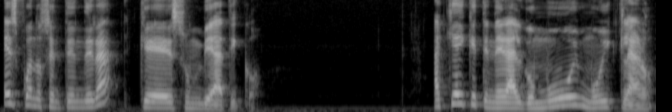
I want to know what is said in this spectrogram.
Es cuando se entenderá que es un viático. Aquí hay que tener algo muy muy claro.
